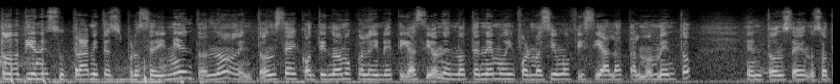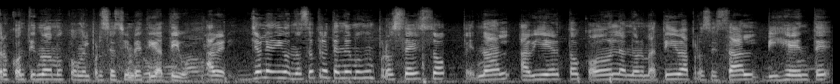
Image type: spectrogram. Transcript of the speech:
Todo tiene su trámite, su procedimiento, ¿no? Entonces continuamos con las investigaciones, no tenemos información oficial hasta el momento. Entonces nosotros continuamos con el proceso investigativo. A ver, yo le digo, nosotros tenemos un proceso penal abierto con la normativa procesal vigente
